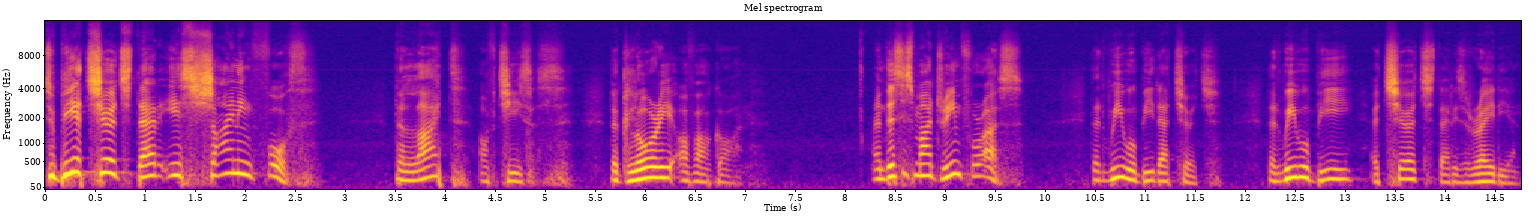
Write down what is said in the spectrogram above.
to be a church that is shining forth the light of Jesus, the glory of our God. And this is my dream for us that we will be that church, that we will be a church that is radiant.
